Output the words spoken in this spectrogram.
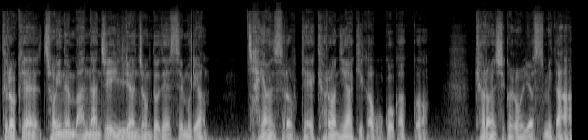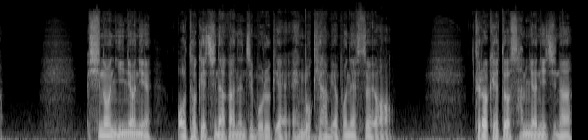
그렇게 저희는 만난 지 1년 정도 됐을 무렵 자연스럽게 결혼 이야기가 오고 갔고 결혼식을 올렸습니다. 신혼 2년이 어떻게 지나가는지 모르게 행복해하며 보냈어요. 그렇게 또 3년이 지나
